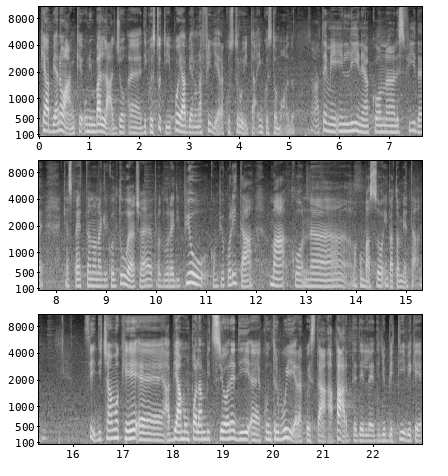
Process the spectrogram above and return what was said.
che abbiano anche un imballaggio eh, di questo tipo e abbiano una filiera costruita in questo modo. Sono temi in linea con le sfide che aspettano l'agricoltura, cioè produrre di più, con più qualità, ma con, eh, ma con basso impatto ambientale. Sì, diciamo che eh, abbiamo un po' l'ambizione di eh, contribuire a questa a parte delle, degli obiettivi che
